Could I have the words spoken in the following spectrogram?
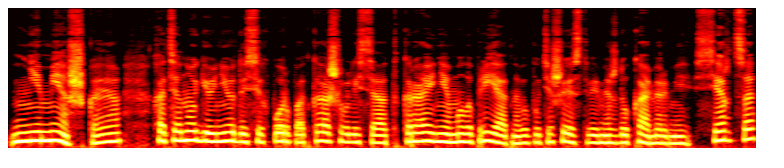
Не мешкая, хотя ноги у нее до сих пор подкашивались от крайне малоприятного путешествия между камерами сердца,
